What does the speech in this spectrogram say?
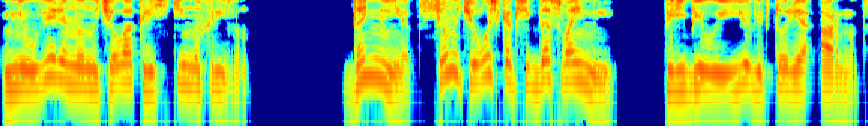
Неуверенно начала Кристина Хризен. Да нет, все началось, как всегда, с войны, перебила ее Виктория Арнольд.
